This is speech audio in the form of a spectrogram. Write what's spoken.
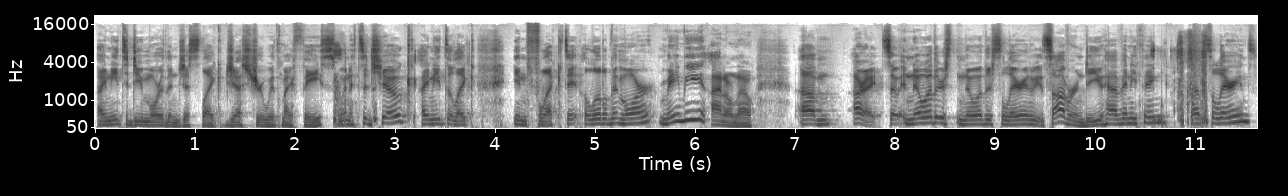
I need to do more than just like gesture with my face when it's a joke. I need to like inflect it a little bit more. Maybe I don't know. Um, all right. So no other no other Salarian. Sovereign, do you have anything about Salarians?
